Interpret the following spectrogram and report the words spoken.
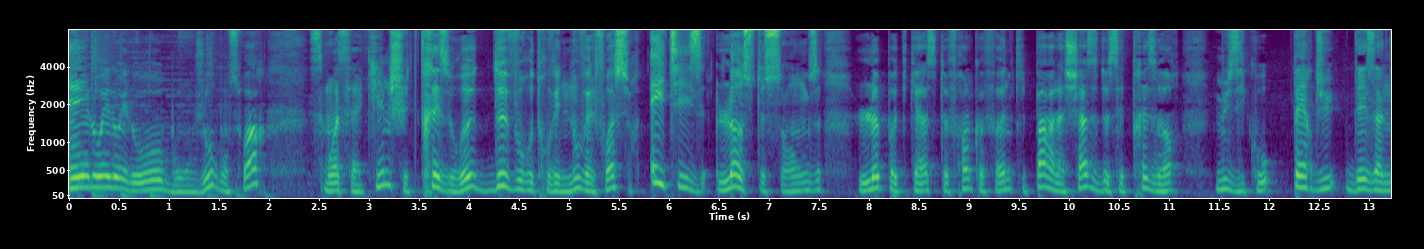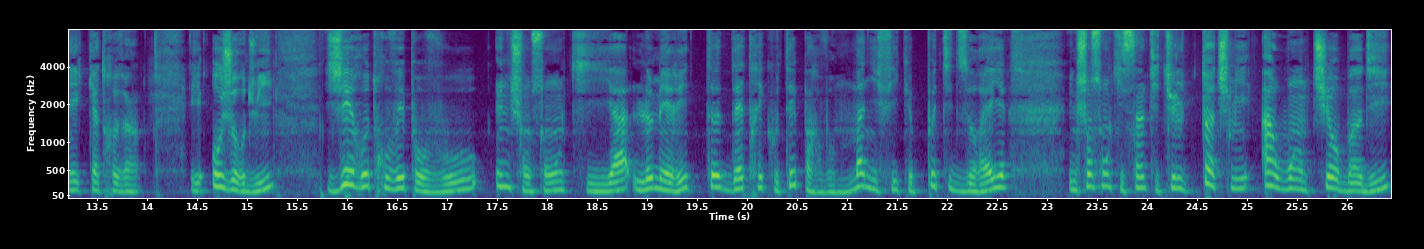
Hello, hello, hello, bonjour, bonsoir. Moi, c'est Hakim. Je suis très heureux de vous retrouver une nouvelle fois sur 80s Lost Songs, le podcast francophone qui part à la chasse de ces trésors musicaux perdus des années 80. Et aujourd'hui, j'ai retrouvé pour vous une chanson qui a le mérite d'être écoutée par vos magnifiques petites oreilles. Une chanson qui s'intitule Touch Me, I Want Your Body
